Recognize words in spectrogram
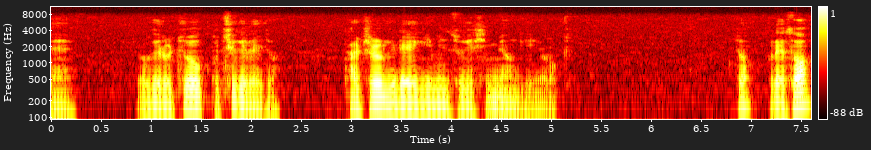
예. 여기를 쭉 붙이게 되죠. 탈출기, 레기, 민수기, 신명기 이렇게. 그죠? 그래서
